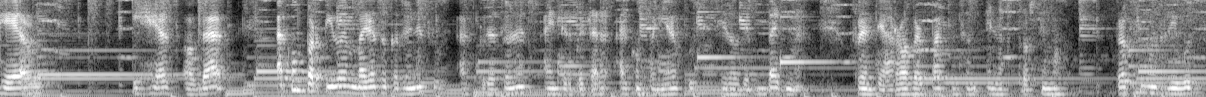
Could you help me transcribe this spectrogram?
Hells, y Hells of That, ha compartido en varias ocasiones sus aspiraciones a interpretar al compañero justiciero de Batman frente a Robert Pattinson en los próximos, próximos reboots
